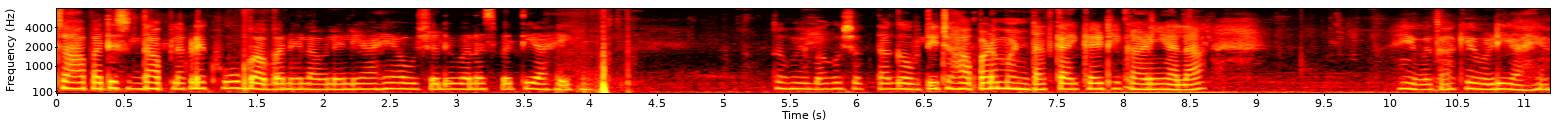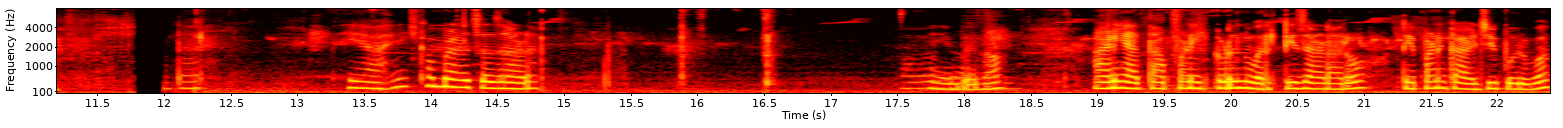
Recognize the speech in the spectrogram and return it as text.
चहापातीसुद्धा आपल्याकडे खूप बाबाने लावलेली आहे औषधी वनस्पती आहे ही. तुम्ही बघू शकता गवती चहा पण म्हणतात काही काही ठिकाणी याला. हे बघा केवढी आहे. तर हे आहे कमळाचं झाड. हे बघा. आणि आता आपण इकडून वरती जाणार आहोत ते पण काळजीपूर्वक.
